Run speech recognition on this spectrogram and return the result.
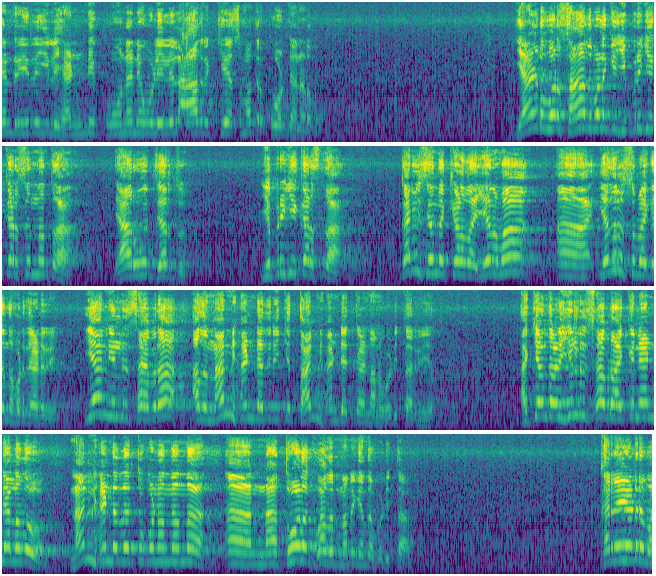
ಏನ್ರಿ ಇಲ್ಲಿ ಇಲ್ಲಿ ಹೆಂಡಿ ಕೂನೇ ಉಳಿಲಿಲ್ಲ, ಆದ್ರೆ ಕೇಸ್ ಮಾತ್ರ ಕೋರ್ಟ್ನೇ ನಡೆದು ಎರಡು ವರ್ಷ ಆದ ಬಳಿಕ ಇಬ್ಬರಿಗೆ ಕರ್ಸನ್ನತ್ತ ಯಾರು? ಜರ್ಜು ಇಬ್ಬರಿಗೆ ಕರೆಸ್ದ. ಕರೆಸಿ ಅಂತ ಕೇಳ್ದ ಏನವ ಎದುರು ಸಲುವಾಗಿ ಹೊಡೆದಾಡ್ರಿ. ಏನು ಇಲ್ರಿ ಸಾಹೇಬ್ರ? ಅದು ನನ್ನ ಹೆಂಡ ಅದರಿಕೆ ತನ್ನ ಹೆಂಡೆ ಅಂತೇಳಿ ನಾನು ಹೊಡಿತಾರ್ರಿ ಆಕೆ ಅಂದಳು, ಇಲ್ರಿ ಸಾಹೇಬ್ರ, ಆಕೆನೇ ಹೆಂಡೆ ಅಲ್ಲದು ನನ್ನ ಹೆಂಡದ ತಗೊಂಡಂದ ನಾ ತೋಳಕ್ಕೆ ಹೋದ್ರೆ ನನಗೆಂದ ಹೊಡಿತಾಳ? ಕರೆ ಹೇಳ್ರವ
